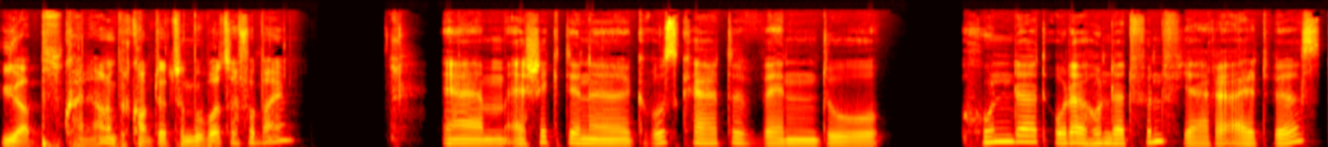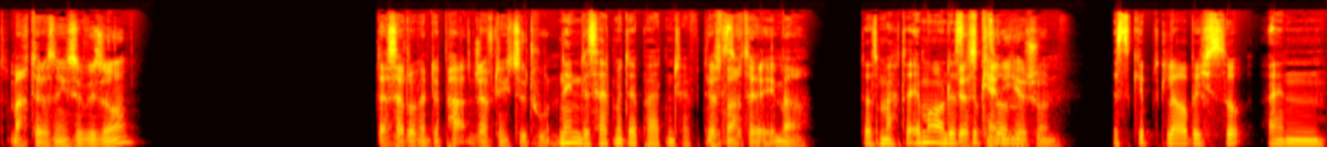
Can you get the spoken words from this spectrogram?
Ja, pf, keine Ahnung. Kommt er zum Geburtstag vorbei? Ähm, er schickt dir eine Grußkarte, wenn du 100 oder 105 Jahre alt wirst. Macht er das nicht sowieso? Das hat doch mit der Patenschaft nichts zu tun. Nein, das hat mit der Patenschaft das nichts macht zu er tun. immer. Das macht er immer und es Das kenne so ich ja schon. es gibt, glaube ich, so ein,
